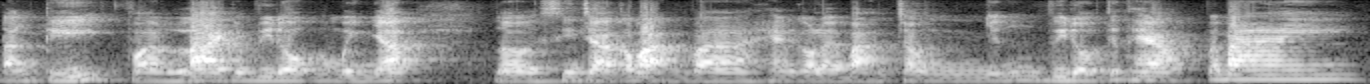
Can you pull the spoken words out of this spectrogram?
đăng ký và like cái video của mình nhé rồi, xin chào các bạn và hẹn gặp lại bạn trong những video tiếp theo. Bye bye!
